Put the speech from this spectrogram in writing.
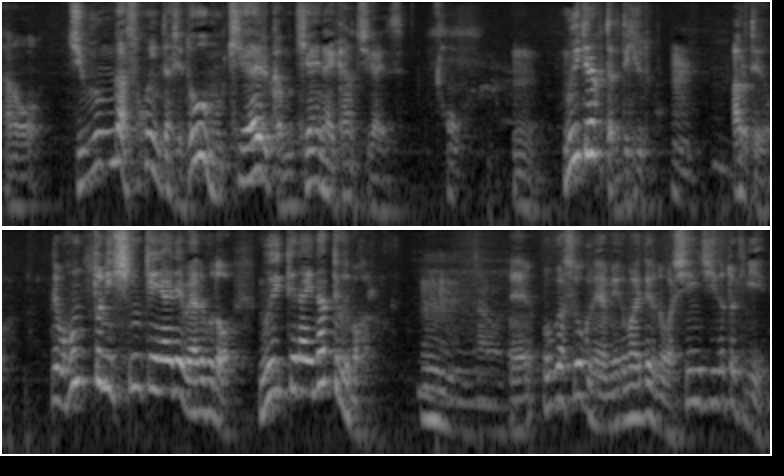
あの自分がそこに対してどう向き合えるか向き合えないかの違いです、うん、向いてなかったらできると思う。うん。ある程度は。でも本当に真剣にやればやるほど向いてないなってことも分かる、うん。なるほど、えー僕がすごくね恵まれてるのが新人の時に、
